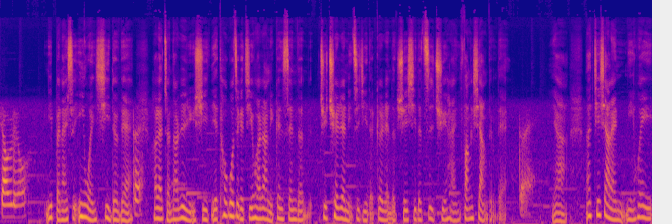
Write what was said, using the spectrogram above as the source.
交流。你本来是英文系，对不对？对。后来转到日语系，也透过这个计划，让你更深的去确认你自己的个人的学习的志趣和方向，对不对？对。呀，那接下来你会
